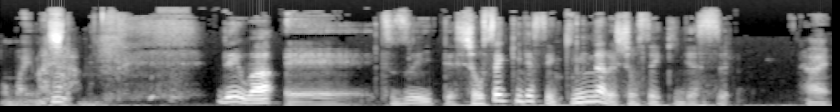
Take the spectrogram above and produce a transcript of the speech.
思いました。うん、では、えー、続いて書籍ですね。気になる書籍です。はい。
